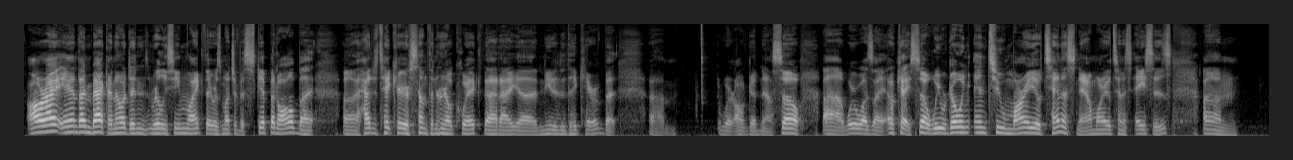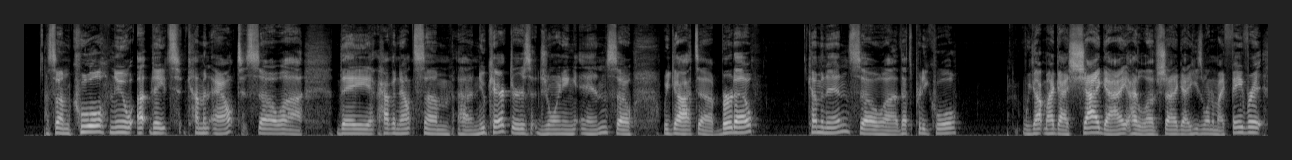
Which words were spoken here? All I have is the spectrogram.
All right, and I'm back. I know it didn't really seem like there was much of a skip at all, but uh, had to take care of something real quick that I uh, needed to take care of. But um, we're all good now. So, uh, where was I? Okay, so we were going into Mario Tennis now, Mario Tennis Aces. Um, some cool new updates coming out. So, uh, they have announced some uh, new characters joining in. So, we got uh, Birdo coming in, so uh, that's pretty cool. We got my guy Shy Guy. I love Shy Guy. He's one of my favorite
